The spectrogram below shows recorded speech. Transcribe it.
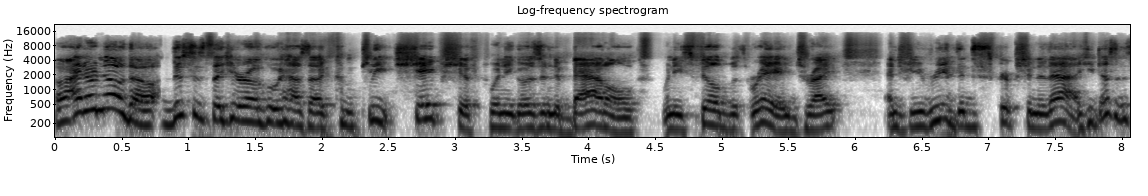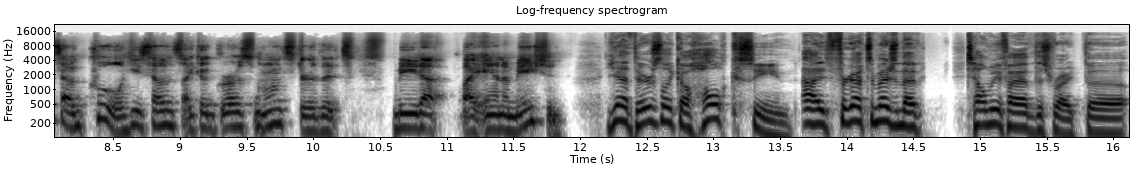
Well, I don't know though. This is the hero who has a complete shapeshift when he goes into battle, when he's filled with rage, right? And if you read the description of that, he doesn't sound cool. He sounds like a gross monster that's made up by animation. Yeah, there's like a Hulk scene. I forgot to mention that tell me if I have this right. The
